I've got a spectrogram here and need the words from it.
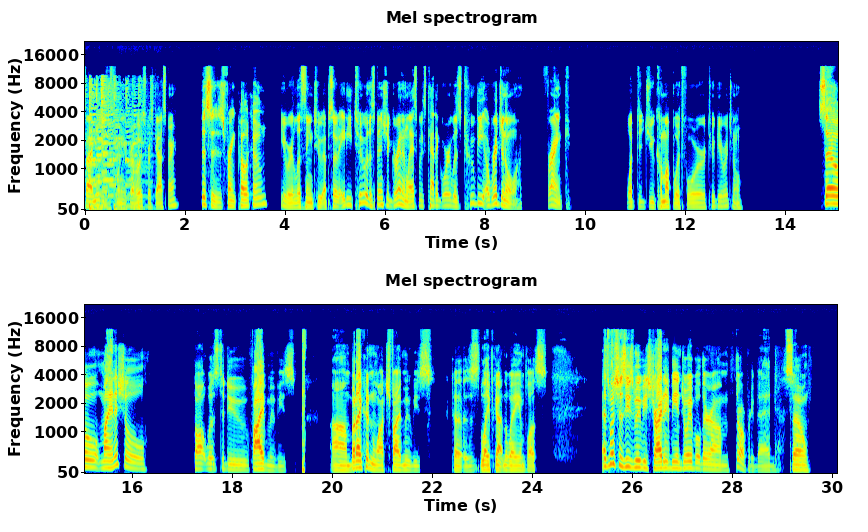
Movies. It's one of your co-hosts, Chris Gosper. This is Frank Pelicone. You were listening to episode 82 of the Spin Chagrin, and last week's category was Tubi Original. Frank, what did you come up with for Tubi Original? So my initial thought was to do five movies, um, but I couldn't watch five movies because life got in the way, and plus, as much as these movies try to be enjoyable, they're um they're all pretty bad. So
